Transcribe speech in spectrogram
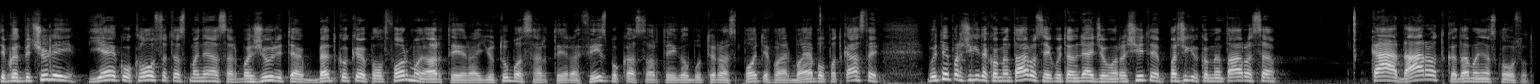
Taip kad, bičiuliai, jeigu klausotės manęs arba žiūrite bent kokioje platformoje, ar tai yra YouTube'as, ar tai yra Facebook'as, ar tai galbūt yra Spotify arba Apple podcastai, būtinai parašykite komentaruose, jeigu ten leidžiama rašyti, parašykite komentaruose, ką darot, kada manęs klausot.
